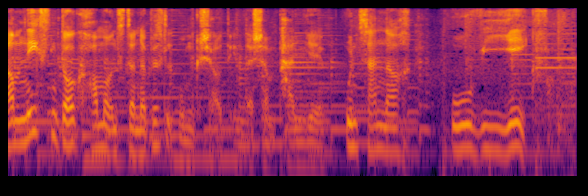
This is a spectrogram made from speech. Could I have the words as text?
Am nächsten Tag haben wir uns dann ein bisschen umgeschaut in der Champagne und sind nach Auvilliers gefahren.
